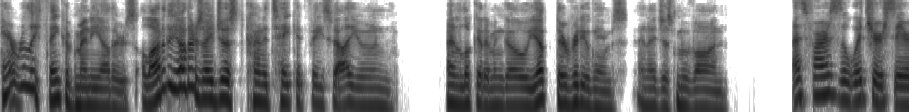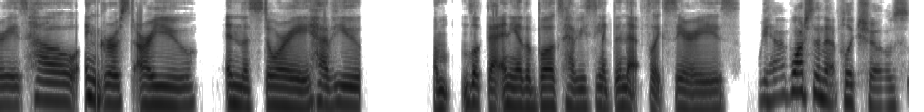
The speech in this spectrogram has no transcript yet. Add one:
can't really think of many others. A lot of the others I just kind of take at face value and of look at them and go, "Yep, they're video games," and I just move on. As far as the Witcher series, how engrossed are you in the story? Have you um, looked at any of the books? Have you seen like the Netflix series? We have watched the Netflix shows.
